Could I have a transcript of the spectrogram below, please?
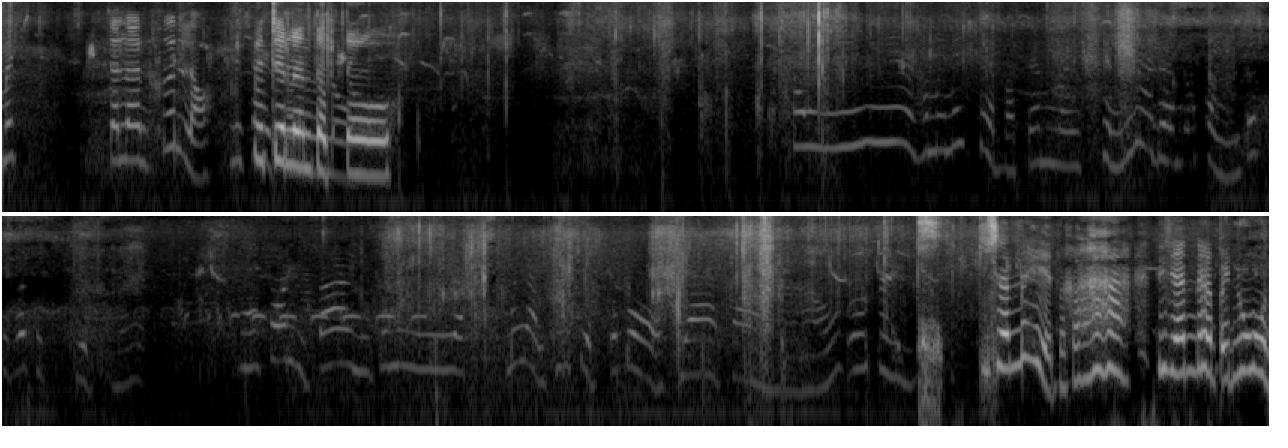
ไม่เจริญขึ้นเหรอใช่ไม่เจริญเติบโต ตรงนี้เนี่ยทำไมไม่เก็บอะเต็มเลย เห็นนี่นาเดินมาฝั่งนี้ก็คิดว่าจะเก็บนะ เนี่ยดูซ่อนอยู่ใต้นี้ก็มีอะไม่อยากที่เก็บก็บอกย่าเปล่าเออแต่ดิฉันไม่เห็นนะคะดิฉันเดินไปนู่น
